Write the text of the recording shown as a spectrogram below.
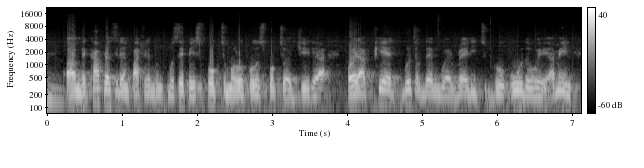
Mm. Um, the CAF president Patrick Motsepe spoke to Morocco, spoke to Algeria, but it appeared both of them were ready to go all the way. I mean,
